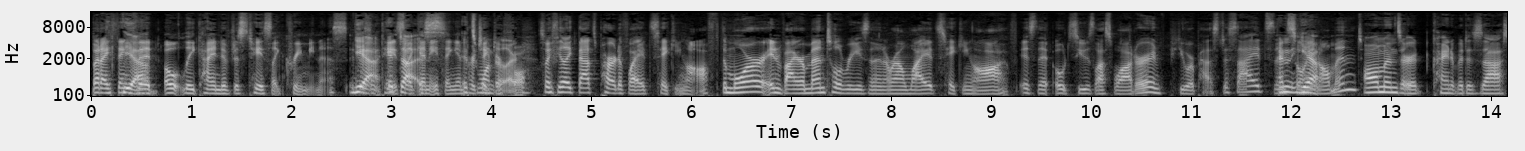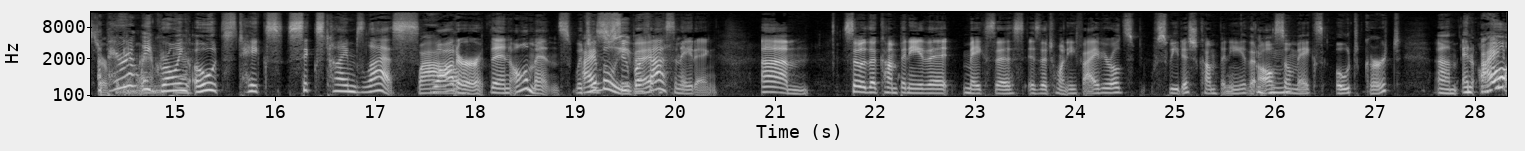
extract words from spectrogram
but I think Yeah. that Oatly kind of just tastes like creaminess. It Yeah, doesn't it taste like anything in It's particular. wonderful. So I feel like that's part of why it's taking off. The more environmental reason around why it's taking off is that oats use less water and fewer pesticides than And soy yeah, and almond. almonds are kind of a disaster. Apparently, growing yeah. oats takes six times less Wow. water than almonds, which I is super it. fascinating. Um, so the company that makes this is a 25 year old Swedish company that also makes oat gurt. Um, and all, Mm-hmm.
